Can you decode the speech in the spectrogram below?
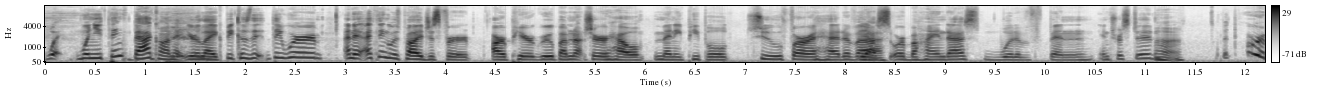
what when you think back on it, you're like because they, they were, and I I think it was probably just for our peer group. I'm not sure how many people too far ahead of Yeah. us or behind us would have been interested, uh-huh. But they were a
